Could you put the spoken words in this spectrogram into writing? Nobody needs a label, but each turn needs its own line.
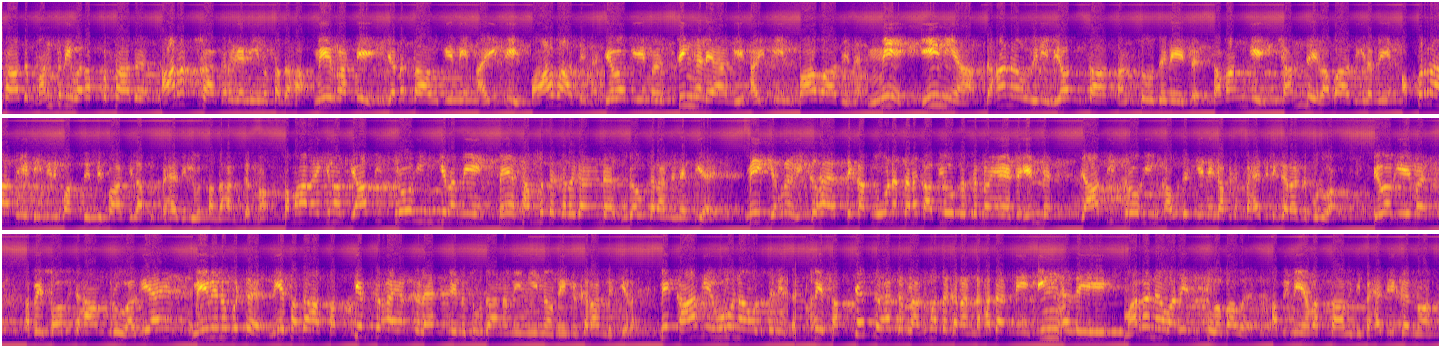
වරප්‍රසාද മന്ത്രി වරප්‍රසාද ආරක්ෂා කර ගැනීම සඳහා මේ රටේ ජනතාවගේ මේ අයිතිය පාවා දෙන ඒ වගේම සිංහලයාගේ අයිතීන් පාවා දෙන මේ ඊනියා 19 වෙනි ව්‍යවස්ථා සංශෝධනයේට තමන්ගේ ඡන්දය ලබා දීලා මේ අපරාධයට ඉදිරිපත් වෙන්න එපා කියලා අපි පැහැදිලිව සඳහන් කරනවා. සමහර අය කියනවා ಜಾති ද්‍රෝහින් කියලා මේ මේ සම්මත කරගන්න උදව් කරන්නේ නැති අය. මේ කරන විග්‍රහයත් එක්ක අපි ඕන තැනක අභියෝග කරන අයට එන්න ಜಾති ද්‍රෝහින් කවුද කියන එක අපිට පැහැදිලි කරන්න පුළුවන්. ඒ වගේම අපේ සෝවිත හාමුදුරුවෝ වගේ අය මේ වෙනකොට මේ සඳහා සත්‍යග්‍රහයන්ට ලෑස්ති වෙන සූදානම්ින් ඉන්නවා මේක කරන්න කියලා. මේ කාගේ වමනාවටද මේ සත්‍යග්‍රහ කරලා අනුමත කරන්න හදන්නේ සිංහලයේ මරණ වරෙන්තුව බව අපි මේ අවස්ථාවේදී පැහැදිලි කරනවා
